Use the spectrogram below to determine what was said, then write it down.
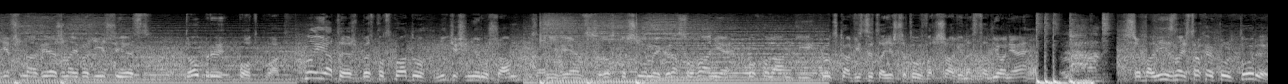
dziewczyna wie, że najważniejszy jest dobry podkład. No i ja też, bez podkładu nigdzie się nie ruszam. Zanim więc rozpoczniemy grasowanie po Holandii, krótka wizyta jeszcze tu w Warszawie na stadionie. Trzeba liznąć trochę kultury.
